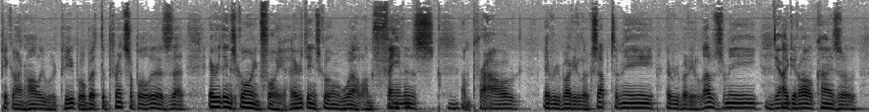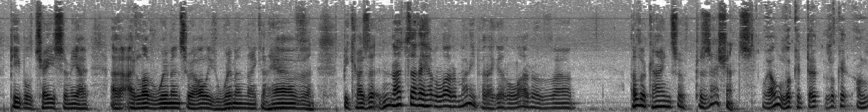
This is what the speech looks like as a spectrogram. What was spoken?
pick on Hollywood people, but the principle is that everything's going for you. Everything's going well. I'm famous. I'm proud. Everybody looks up to me. Everybody loves me. Yeah. I get all kinds of people chasing me. I uh, I love women, so all these women I can have, and because not that I have a lot of money, but I got a lot of uh, other kinds of possessions. Well, look at the look at a,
